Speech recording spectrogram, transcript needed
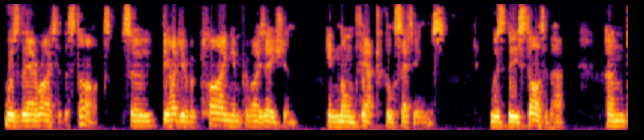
was there right at the start. So the idea of applying improvisation in non-theatrical settings was the start of that. And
